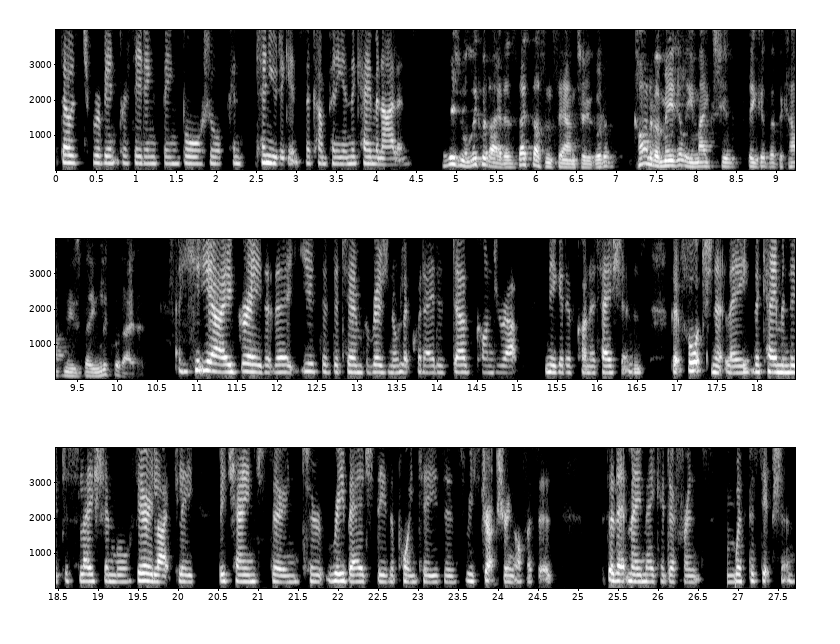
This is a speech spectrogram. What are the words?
so as to prevent proceedings being brought or continued against the company in the Cayman Islands. Provisional liquidators, that doesn't sound too good. It kind of immediately makes you think that the company is being liquidated. Yeah, I agree that the use of the term provisional liquidators does conjure up negative connotations. But fortunately, the Cayman legislation will very likely be changed soon to rebadge these appointees as restructuring officers. So that may make a difference with perception.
